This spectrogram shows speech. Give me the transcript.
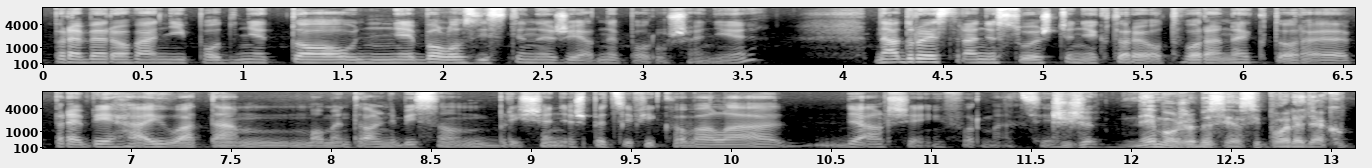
preverovaní podnetov nebolo zistené žiadne porušenie. Na druhej strane sú ešte niektoré otvorené, ktoré prebiehajú a tam momentálne by som bližšie nešpecifikovala ďalšie informácie. Čiže nemôžeme si asi povedať, ako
